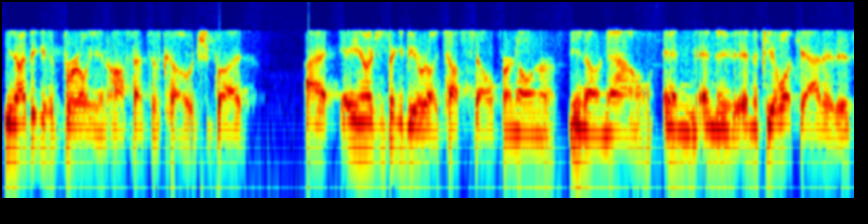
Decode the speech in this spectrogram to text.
you know, I think he's a brilliant offensive coach. But I you know, I just think it'd be a really tough sell for an owner. You know, now, and and and if you look at it, it's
